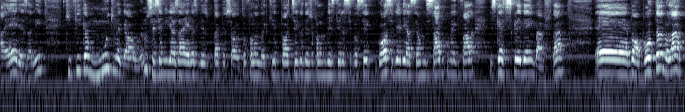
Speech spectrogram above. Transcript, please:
aéreas ali, que fica muito legal. Eu não sei se é milhas aéreas mesmo, tá, pessoal? Eu tô falando aqui, pode ser que eu esteja falando besteira. Se você gosta de aviação e sabe como é que fala, esquece de escrever aí embaixo, tá? É, bom, voltando lá,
